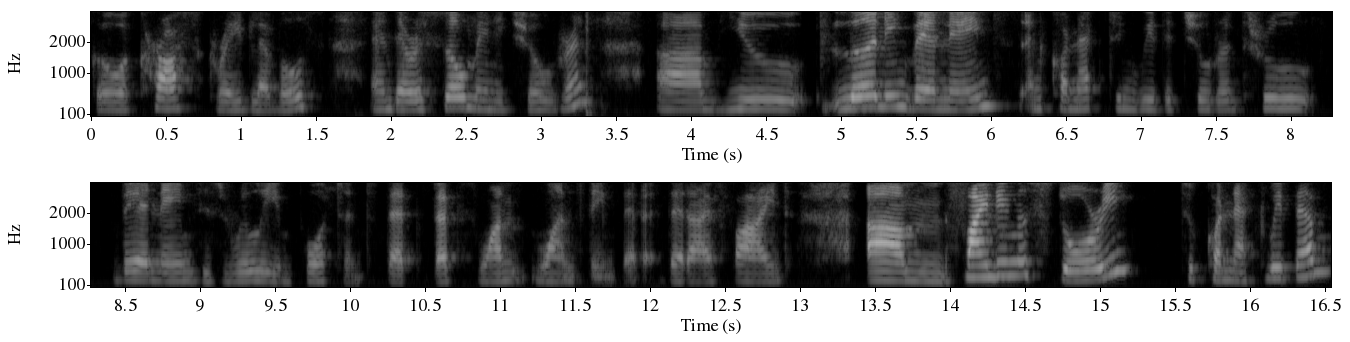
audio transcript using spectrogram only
go across grade levels, and there are so many children, um, you learning their names and connecting with the children through their names is really important. That that's one one thing that that I find. Um, finding a story to connect with them.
